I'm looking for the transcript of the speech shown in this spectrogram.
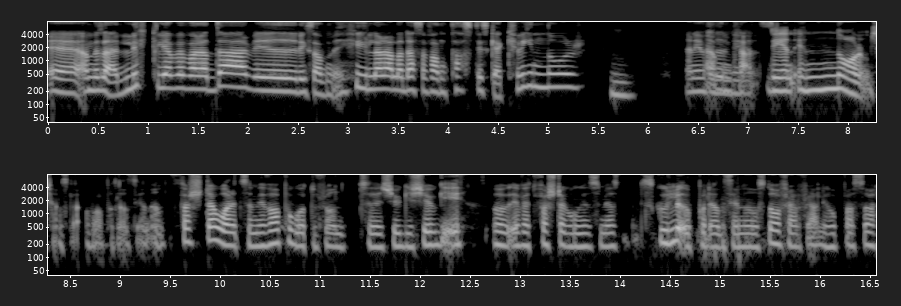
eh, så här, lyckliga över att vara där. Vi liksom hyllar alla dessa fantastiska kvinnor. Mm. Det är en fin ja, plats. Det är en enorm känsla att vara på den scenen. Första året som vi var på Waterfront 2020 eh, och jag vet första gången som jag skulle upp på den scenen och stå framför allihopa så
